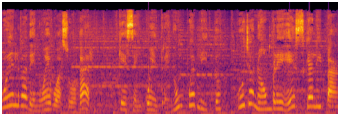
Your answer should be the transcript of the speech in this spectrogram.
vuelva de nuevo a su hogar, que se encuentra en un pueblito cuyo nombre es Galipán.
